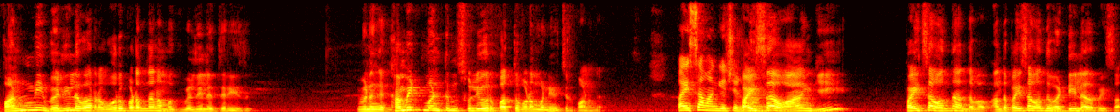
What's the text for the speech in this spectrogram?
பண்ணி வெளியில வர்ற ஒரு படம் தான் நமக்கு வெளியில தெரியுது. இவனுங்க கமிட்மெண்ட்னு சொல்லி ஒரு பத்து படம் பண்ணி வச்சிருப்பானுங்க. பைசா வாங்கி வச்சிருப்பாங்க. பைசா வாங்கி பைசா வந்து அந்த அந்த பைசா வந்து வட்டி இல்லாத பைசா.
